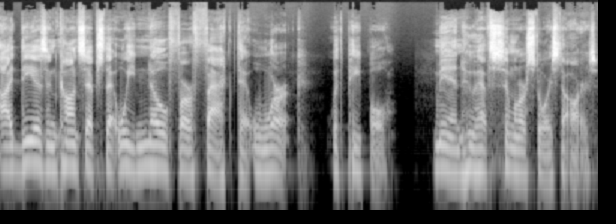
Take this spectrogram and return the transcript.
ideas and concepts that we know for a fact that work with people, men who have similar stories to ours.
